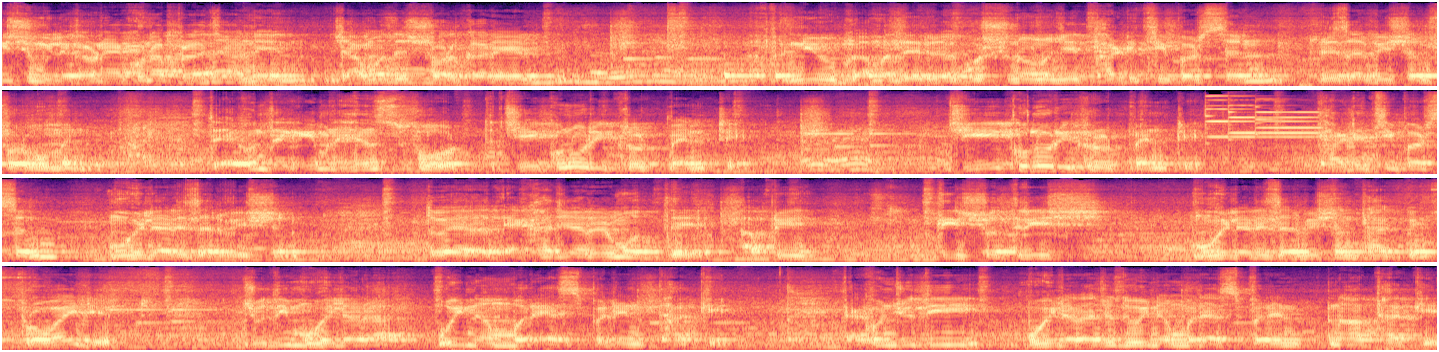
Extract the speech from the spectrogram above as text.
কিছু মিলে, কারণ এখন আপনারা জানেন যে আমাদের সরকারের নিয়োগ আমাদের ঘোষণা অনুযায়ী thirty three percent reservation for women তো এখন থেকে মানে হেন্সফোর্থ যে কোনো রিক্রুটমেন্টে যে কোনো রিক্রুটমেন্টে থার্টি থ্রি পার্সেন্ট মহিলা রিজার্ভেশন তো এক হাজারের মধ্যে আপনি তিনশো ত্রিশ মহিলা রিজার্ভেশন থাকবে প্রোভাইডেড যদি মহিলারা ওই নাম্বার অ্যাসপারেন্ট থাকে। এখন যদি মহিলারা যদি ওই নাম্বার অ্যাসপারেন্ট না থাকে,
